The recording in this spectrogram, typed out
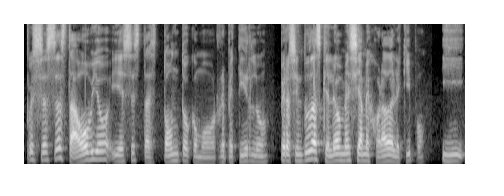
pues, es hasta obvio y es hasta tonto como repetirlo. Pero sin dudas que Leo Messi ha mejorado el equipo. Y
